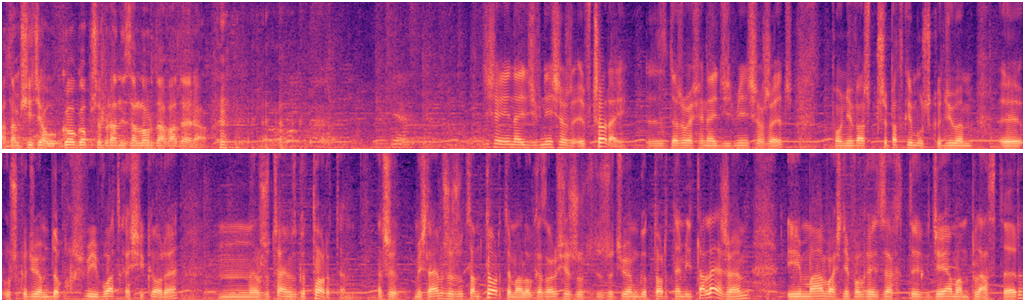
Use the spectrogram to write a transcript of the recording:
a tam siedział Gogo przebrany za Lorda Vadera. Dzisiaj najdziwniejsza, wczoraj zdarzyła się najdziwniejsza rzecz, ponieważ przypadkiem uszkodziłem, y, uszkodziłem do krwi Władka Sikorę, mm, rzucając go tortem. Znaczy, myślałem, że rzucam tortem, ale okazało się, że rzu- rzuciłem go tortem i talerzem i ma właśnie w okolicach tych, gdzie ja mam plaster,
